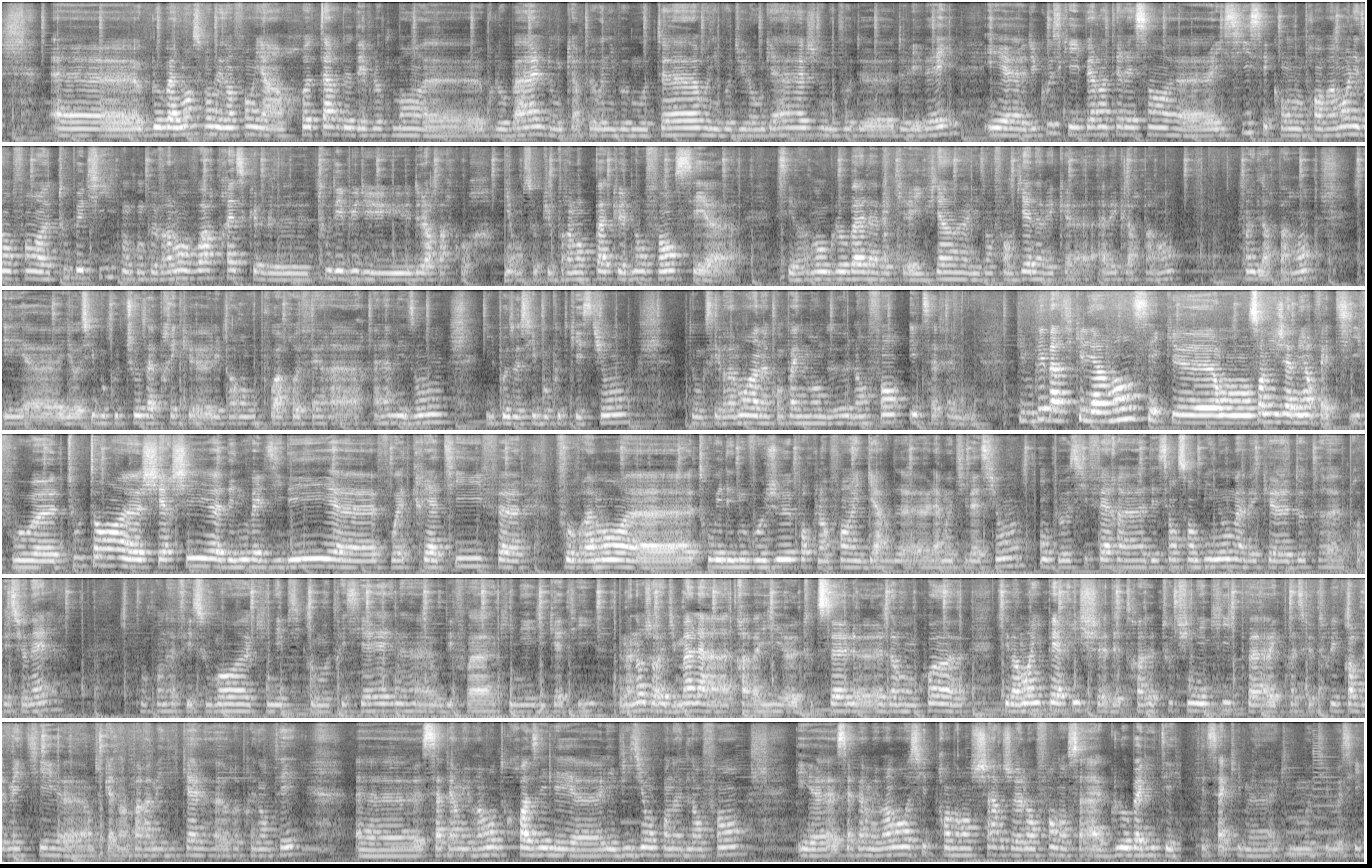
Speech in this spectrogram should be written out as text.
Euh, globalement, souvent des enfants, il y a un retard de développement euh, global, donc un peu au niveau moteur, au niveau du langage, au niveau de, l'éveil. Et euh, du coup, ce qui est hyper intéressant ici, c'est qu'on prend vraiment les enfants tout petits, donc on peut vraiment voir presque le tout début de leur parcours. Et on s'occupe vraiment pas que de l'enfant, c'est c'est vraiment global avec il vient, les enfants viennent avec, avec leurs parents, un de leurs parents. Et euh, il y a aussi beaucoup de choses après que les parents vont pouvoir refaire à, la maison. Ils posent aussi beaucoup de questions. Donc c'est vraiment un accompagnement de l'enfant et de sa famille. Qui me plaît particulièrement, c'est qu'on s'ennuie jamais en fait. Il faut euh, tout le temps euh, chercher des nouvelles idées, il faut être créatif, il faut vraiment trouver des nouveaux jeux pour que l'enfant garde la motivation. On peut aussi faire des séances en binôme avec d'autres professionnels. Donc on a fait souvent euh, kiné psychomotricienne euh, ou des fois kiné éducatif. Maintenant j'aurais du mal à travailler euh, toute seule dans mon coin. C'est vraiment hyper riche d'être toute une équipe avec presque tous les corps de métier, en tout cas dans le paramédical, représentés. ça permet vraiment de croiser les, visions qu'on a de l'enfant et ça permet vraiment aussi de prendre en charge l'enfant dans sa globalité. C'est ça qui me, qui me motive aussi.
